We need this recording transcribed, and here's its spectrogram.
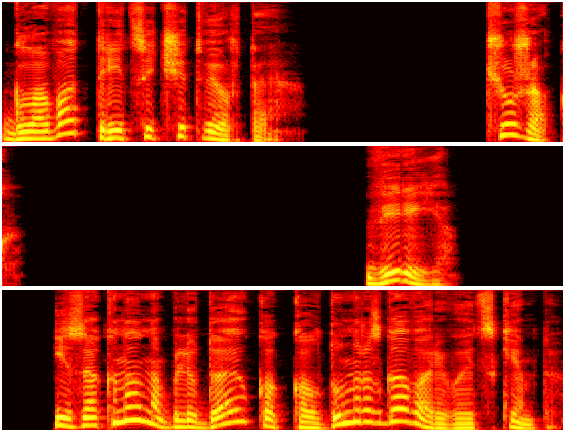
Глава 34. Чужак. Верея. Из окна наблюдаю, как колдун разговаривает с кем-то.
